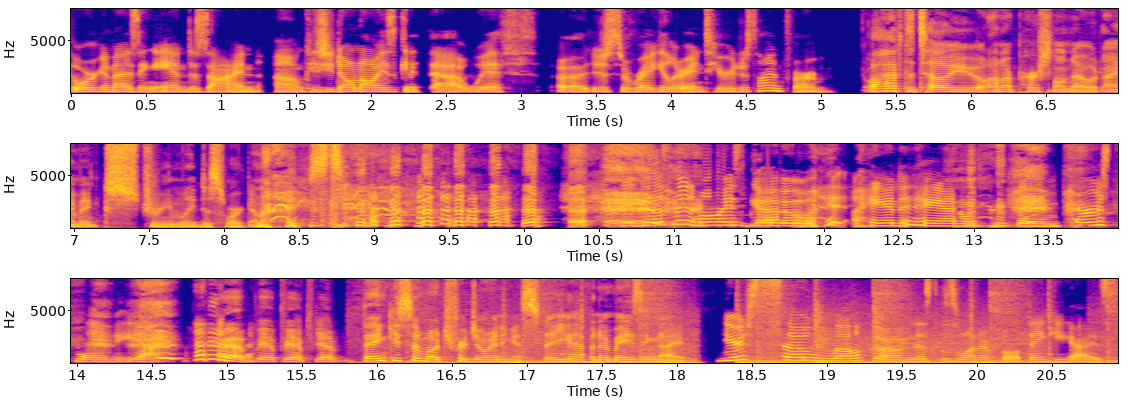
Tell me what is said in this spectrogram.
organizing and design, because um, you don't always get that with uh, just a regular interior design firm. I'll have to tell you on a personal note, I'm extremely disorganized. it doesn't always go hand in hand with the same person. Yeah. yep, yep, yep, yep. Thank you so much for joining us today. You have an amazing night. You're so welcome. This was wonderful. Thank you guys.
